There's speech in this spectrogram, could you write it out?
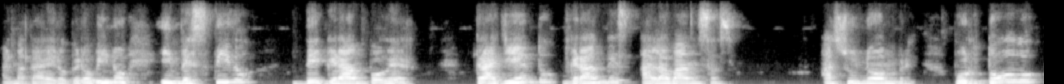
al matadero, pero vino investido de gran poder, trayendo grandes alabanzas a su nombre por todo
